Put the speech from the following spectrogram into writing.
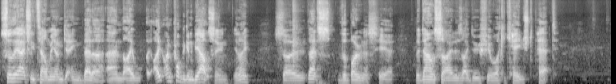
So they actually tell me I'm getting better, and I, I'm probably going to be out soon. You know, so that's the bonus here. The downside is I do feel like a caged pet.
